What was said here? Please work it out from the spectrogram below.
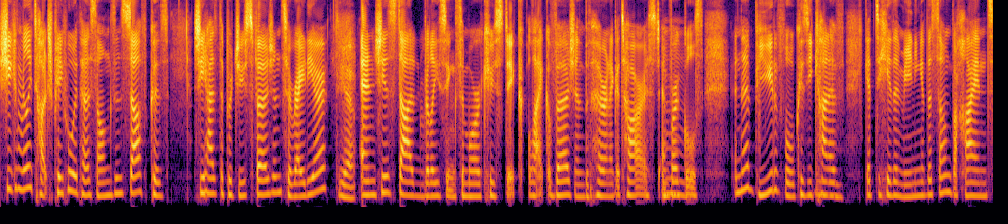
she can really touch people with her songs and stuff because she has the produced versions for radio. Yeah. And she has started releasing some more acoustic like versions with her and a guitarist and vocals. And they're beautiful because you kind of get to hear the meaning of the song behind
